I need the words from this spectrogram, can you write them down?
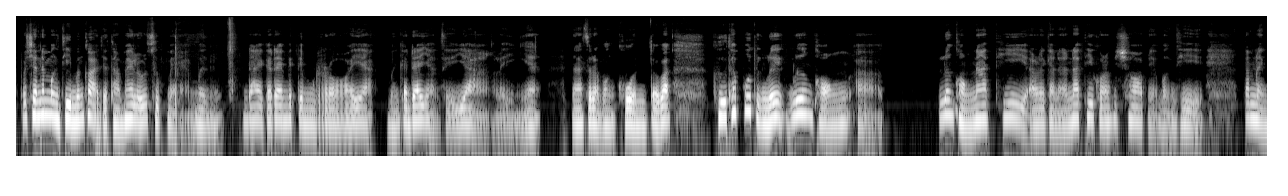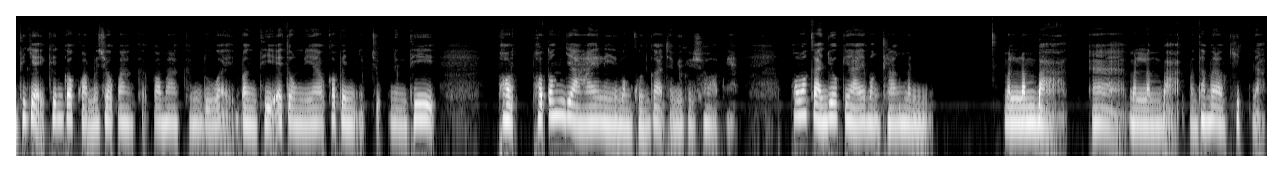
เพราะฉะนั้นบางทีมันก็อาจจะทำให้เรารู้สึกแหมเหมือนได้ก็ได้ไม่เต็มร้อยอะเหมือนก็ได้อย่างเสียอย่างอะไรอย่างเงี้ยนะสำหรับบางคน แต่ว่าคือถ้าพูดถึงเรื่องเรื่องของเรื่องของหน้าที่อะไรกันนะหน้าที่ความรับผิดชอบเนี่ยบางทีตำแหน่งที่ใหญ่ขึ้นก็ความรับผิดชอบก็มากขึ้นด้วย บางทีไอ้ตรงเนี้ยก็เป็นอีกจุดหนึ่งที่พอพอต้องย้ายเลยบางคนก็อาจจะไม่ค่อยชอบไงเพราะว่าการโยกย้ายบางครั้งมันมันลำบากอ่ามันลำบากมันทำให้เราคิดหนัก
